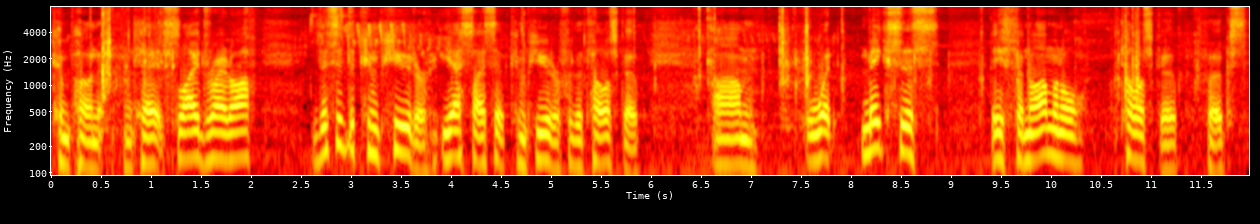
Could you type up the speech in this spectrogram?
component okay? It slides right off this is the computer yes I said computer for the telescope um, what makes this a phenomenal telescope, folks,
